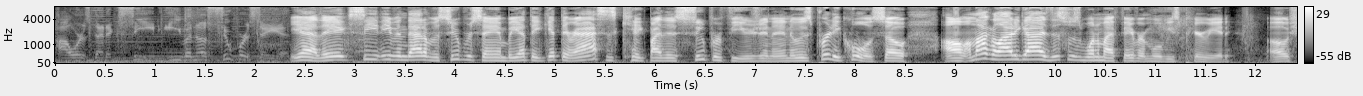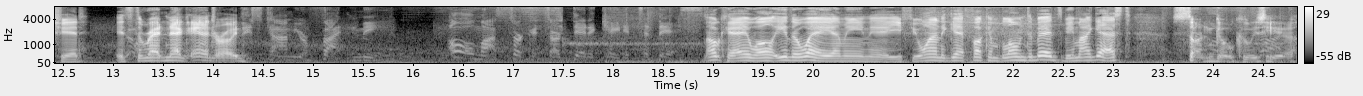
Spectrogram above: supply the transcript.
powers that exceed even a Super Saiyan. Yeah, they exceed even that of a Super Saiyan, but yet they get their asses kicked by this Super Fusion, and it was pretty cool. So, um, I'm not gonna lie to you guys, this was one of my favorite movies, period. Oh shit. It's the redneck android. Okay, well, either way, I mean, if you wanted to get fucking blown to bits, be my guest. Son Goku is here.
